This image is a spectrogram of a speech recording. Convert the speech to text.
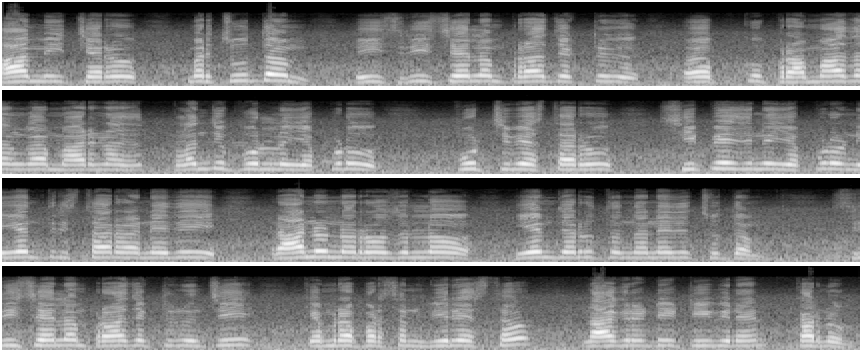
హామీ ఇచ్చారు. మరి చూద్దాం. ఈ శ్రీశైలం ప్రాజెక్టుకు ప్రమాదంగా మారిన ప్లంజ్ పూల్ను ఎప్పుడు పూడ్చివేస్తారు సిపేజీని ఎప్పుడు నియంత్రిస్తారు అనేది రానున్న రోజుల్లో ఏం జరుగుతుందనేది చూద్దాం. శ్రీశైలం ప్రాజెక్టు నుంచి కెమెరా పర్సన్ వీరేష్తో నాగిరెడ్డి టీవీ నైన్ కర్నూలు.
